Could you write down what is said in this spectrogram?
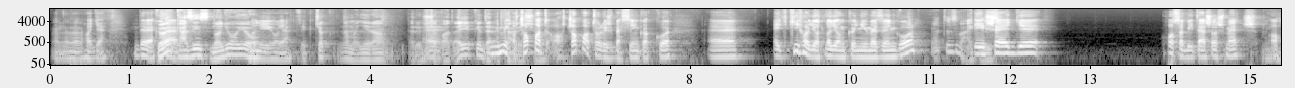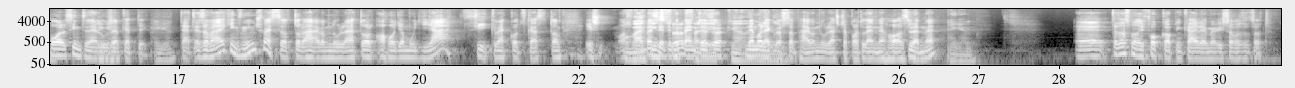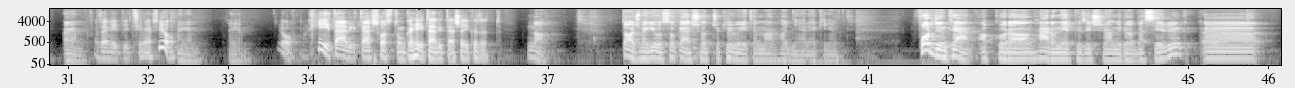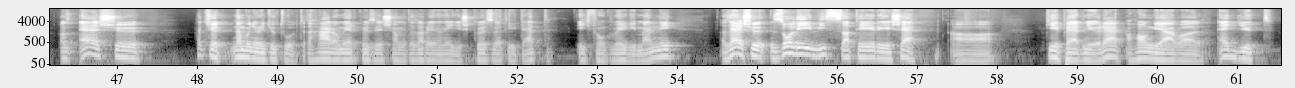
Nem, nem, nem, hagyjál. Derek Kirk Carr Cousins nagyon jó, nagyon jól játszik. csak nem annyira erős csapat. Egyébként Derek Mi, a, csapat, a csapatról is beszéljünk akkor. E, Egy kihagyott nagyon könnyű mezőnygól. Hát ez Vikings. és egy hosszabbításos meccs, ahol szintén elúzerkedték. Igen. Tehát ez a Vikings nincs messze attól a 3-0-tól, ahogy amúgy játszik, megkockáztam, és azt A már Vikings beszéltünk a Panthersről, nem a legrosszabb 3 0 csapat lenne, ha az lenne. Igen. E, Tehát azt mondom, hogy fog kapni Kyler Murray szavazatot Igen. az MVP címért. Jó, Igen. Igen. jó. Hét állítást hoztunk a hét állításai között. Na, tartsd meg jó szokásod, csak jövő héten már hadd nyerjek ilyen. Forduljunk rá akkor a három mérkőzésre, amiről beszélünk. Az első, hát sőt, nem bonyolítjuk túl, tehát a három mérkőzés, amit az Arena 4 is közvetített, így fogunk végig menni. Az első Zoli visszatérése a képernyőre, a hangjával együtt,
